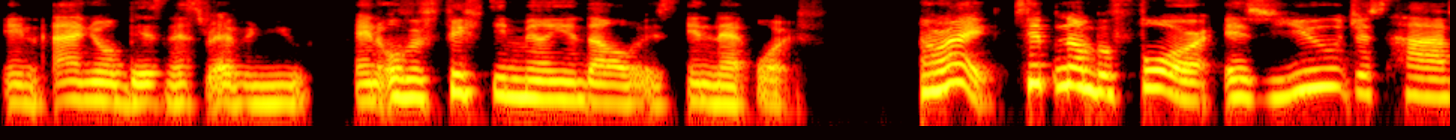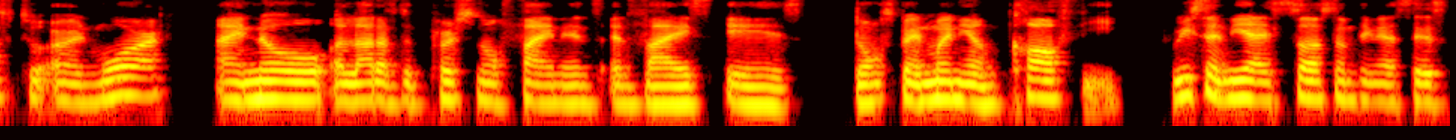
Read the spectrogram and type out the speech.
in annual business revenue and over $50 million in net worth. All right. Tip number four is you just have to earn more. I know a lot of the personal finance advice is don't spend money on coffee. Recently, I saw something that says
